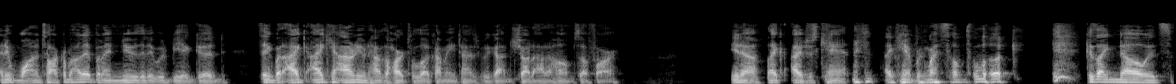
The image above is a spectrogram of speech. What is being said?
I didn't want to talk about it, but I knew that it would be a good thing. But I, I can't. I don't even have the heart to look how many times we've gotten shut out of home so far. You know, like I just can't. I can't bring myself to look because I know it's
